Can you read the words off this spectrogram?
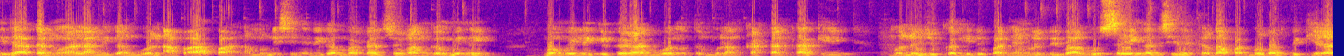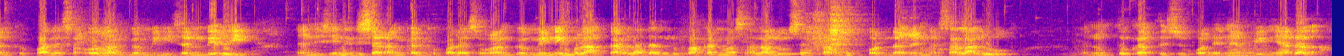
tidak akan mengalami gangguan apa-apa. Namun di sini digambarkan seorang Gemini memiliki keraguan untuk melangkahkan kaki menuju kehidupan yang lebih bagus sehingga di sini terdapat beban pikiran kepada seorang Gemini sendiri. Dan di sini disarankan kepada seorang Gemini melangkahlah dan lupakan masa lalu serta move on dari masa lalu. Dan untuk kartu support energinya adalah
